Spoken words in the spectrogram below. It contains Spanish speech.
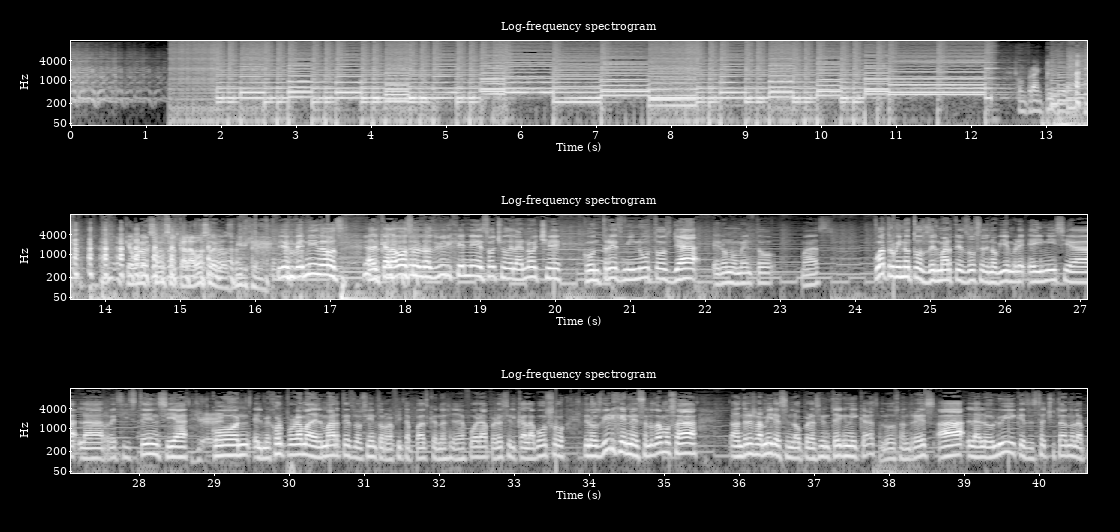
Qué bueno que somos el calabozo de los vírgenes. Bienvenidos al calabozo de los vírgenes, 8 de la noche con 3 minutos, ya en un momento más. 4 minutos del martes 12 de noviembre e inicia la resistencia con el mejor programa del martes. Lo siento, Rafita Paz, que andas allá afuera, pero es el calabozo de los vírgenes. Saludamos a Andrés Ramírez en la operación técnica, saludos Andrés, a Lalo Luis que se está chutando la,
